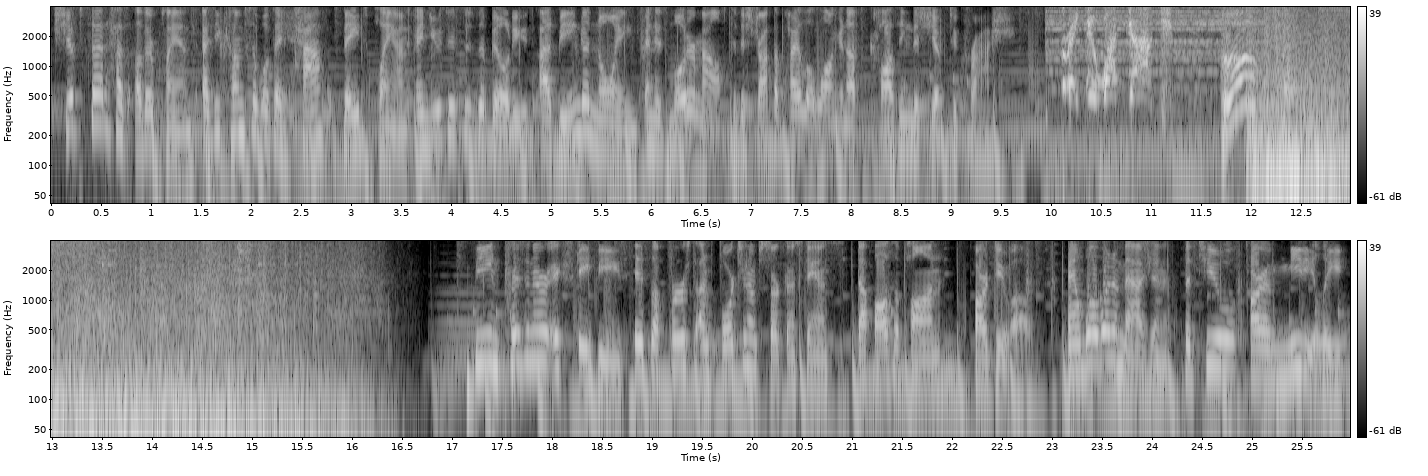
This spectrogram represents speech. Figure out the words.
Chipset has other plans as he comes up with a half-baked plan and uses his abilities at being annoying and his motor mouth to distract the pilot long enough causing the ship to crash. Three, two, one, duck! Huh? Being prisoner escapees is the first unfortunate circumstance that falls upon our duo. And what would imagine, the two are immediately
